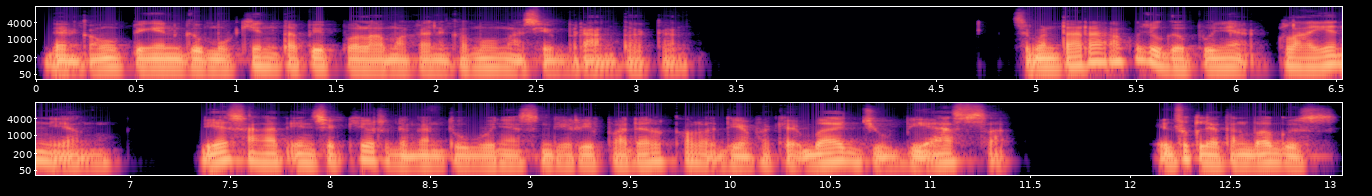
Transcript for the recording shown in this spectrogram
dan kamu pengen gemukin tapi pola makan kamu masih berantakan. Sementara aku juga punya klien yang dia sangat insecure dengan tubuhnya sendiri padahal kalau dia pakai baju biasa itu kelihatan bagus.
